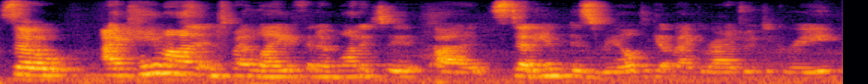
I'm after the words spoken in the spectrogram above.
So I came on into my life and I wanted to uh, study in Israel to get my graduate degree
